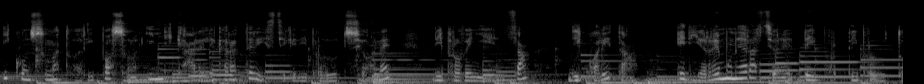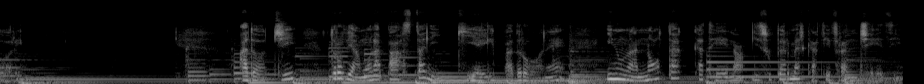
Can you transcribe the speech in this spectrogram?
i consumatori possono indicare le caratteristiche di produzione, di provenienza, di qualità e di remunerazione dei, dei produttori. Ad oggi troviamo la pasta di Chi è il padrone in una nota catena di supermercati francesi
